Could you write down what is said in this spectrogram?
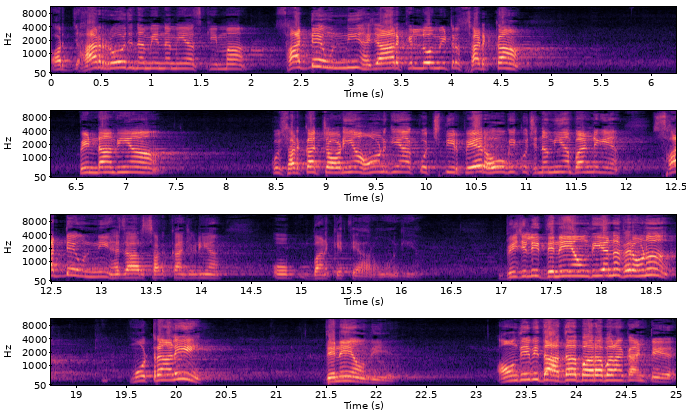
ਔਰ ਹਰ ਰੋਜ਼ ਨਵੀਂ ਨਵੀਆਂ ਸਕੀਮਾਂ 19000 ਕਿਲੋਮੀਟਰ ਸੜਕਾਂ। ਪਿੰਡਾਂ ਦੀਆਂ ਕੋਈ ਸੜਕਾਂ ਚੌੜੀਆਂ ਹੋਣਗੀਆਂ, ਕੁਝ ਦੀ ਰਿਪੇਅਰ ਹੋਊਗੀ, ਕੁਝ ਨਵੀਆਂ ਬਣਨਗੀਆਂ। 19000 ਸੜਕਾਂ ਜਿਹੜੀਆਂ, ਉਹ ਬਣ ਕੇ ਤਿਆਰ ਹੋਣਗੀਆਂ। ਬਿਜਲੀ ਦਿਨੇ ਆਉਂਦੀ ਹੈ ਨਾ ਫਿਰ ਹੁਣ? ਮੋਟਰਾਂ ਵਾਲੀ ਦਿਨੇ ਆਉਂਦੀ ਹੈ। ਆਉਂਦੀ ਵੀ 10 10 12 12 ਘੰਟੇ ਹੈ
